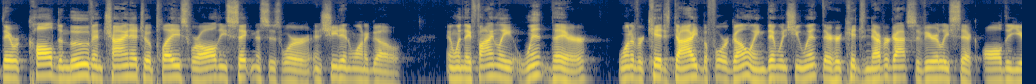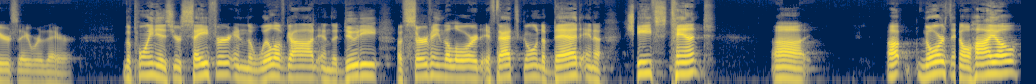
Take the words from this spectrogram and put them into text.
They were called to move in China to a place where all these sicknesses were, and she didn't want to go. And when they finally went there, one of her kids died before going. Then, when she went there, her kids never got severely sick all the years they were there. The point is, you're safer in the will of God and the duty of serving the Lord if that's going to bed in a chief's tent uh, up north in Ohio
